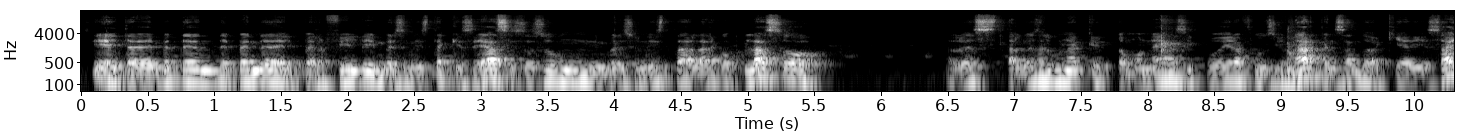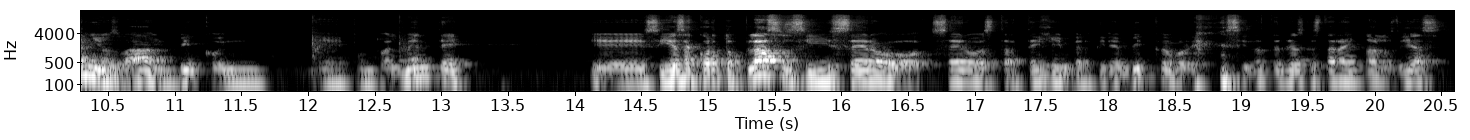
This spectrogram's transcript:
Sí, ahí también depende, del perfil de inversionista que seas. Si sos un inversionista a largo plazo, tal vez, tal vez alguna criptomoneda sí pudiera funcionar pensando de aquí a 10 años, va, Bitcoin eh, puntualmente. Eh, si es a corto plazo, sí, cero, cero estrategia invertir en Bitcoin, porque si no tendrías que estar ahí todos los días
